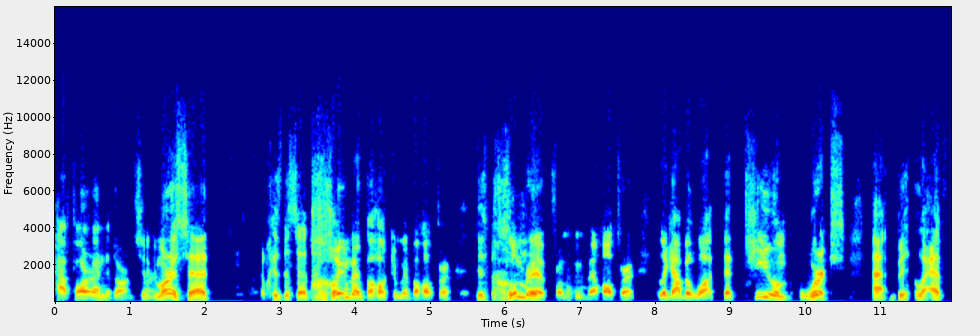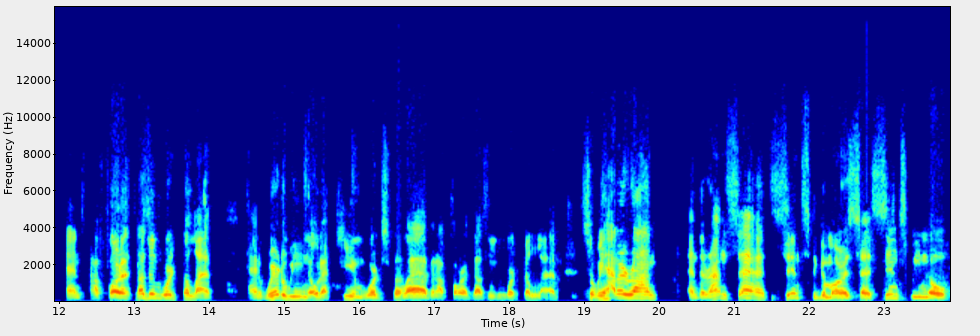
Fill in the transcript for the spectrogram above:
Hafar and Nadarm. So the Gemara said, Chizda said, Chomer b'hofer. There's chumre from b'hofer, legabe what? That kiyum works at lev, and hafara doesn't work the lev. And where do we know that kiyum works the lev and hafara doesn't work the lev? So we had a ran, and the ran said, since the Gemara says, since we know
